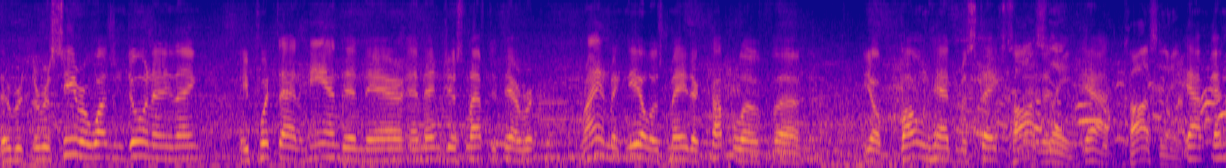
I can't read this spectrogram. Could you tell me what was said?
the, re- the receiver wasn't doing anything. He put that hand in there and then just left it there. Ryan McNeil has made a couple of uh, you know bonehead mistakes. today that- Costly. Yeah. Costly. Yeah, and,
